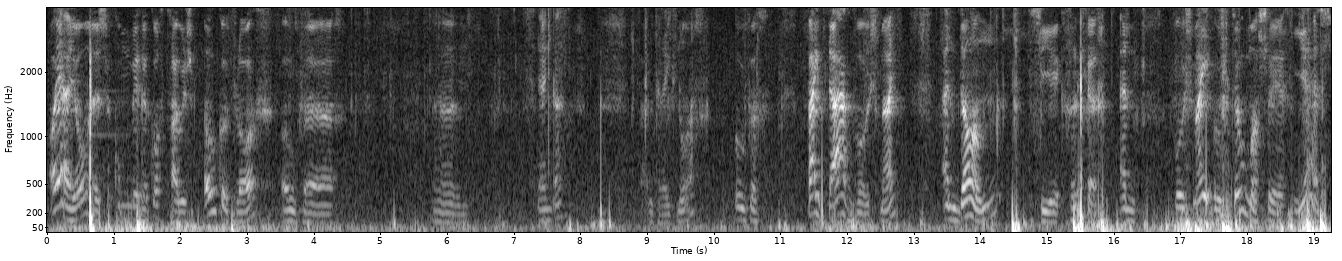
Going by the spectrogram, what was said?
Oh ja, jongens, er komt binnenkort trouwens ook een vlog over. Uh, denken. Fout hoor. Over vijf dagen volgens mij. En dan zie ik Rutger. En volgens mij ook Thomas weer. Yes.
